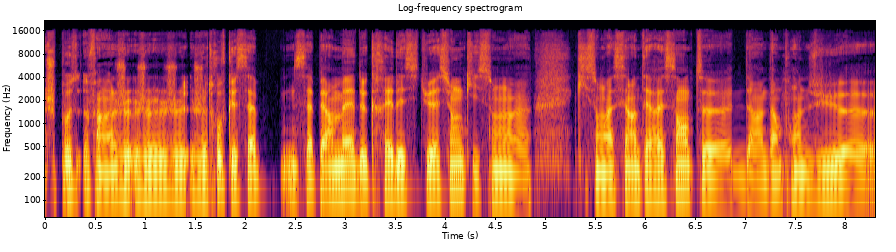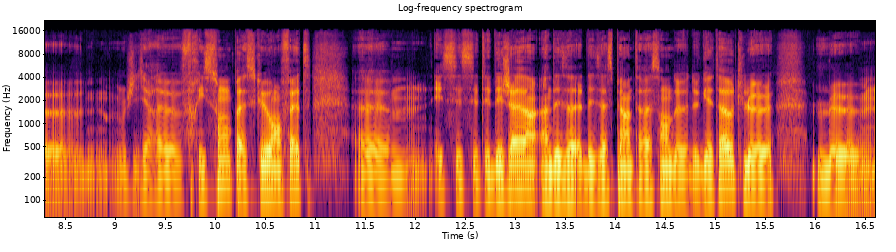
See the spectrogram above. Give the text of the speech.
je, trouve que ça, ça permet de créer des situations qui sont, euh, qui sont assez intéressantes euh, d'un point de vue, euh, je dirais, euh, frisson, parce que, en fait, et c'était déjà un des, aspects intéressants de, Get Out, le, le,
